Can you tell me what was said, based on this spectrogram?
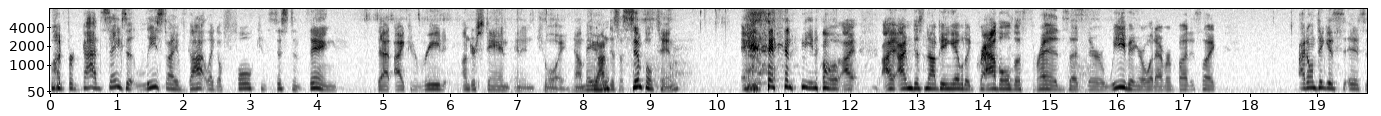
but for God's sakes, at least I've got like a full, consistent thing that I can read, understand, and enjoy. Now, maybe I'm just a simpleton, and you know, I, I, I'm just not being able to grab all the threads that they're weaving or whatever. But it's like, I don't think it's it's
